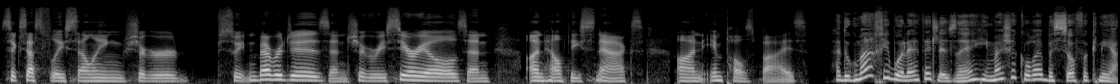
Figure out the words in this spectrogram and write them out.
successfully selling sugar sweetened beverages and sugary cereals and unhealthy snacks on impulse buys. הדוגמה הכי בולטת לזה היא מה שקורה בסוף הקנייה.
